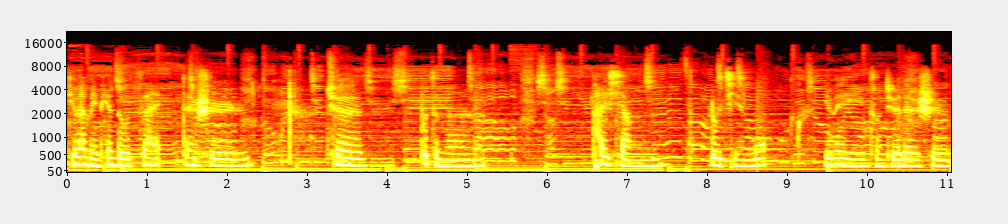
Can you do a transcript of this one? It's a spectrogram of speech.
T Y 每天都在，但是却不怎么太想录节目，因为总觉得是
